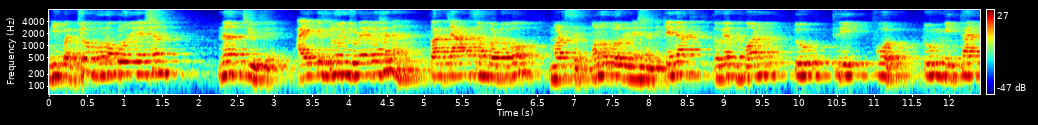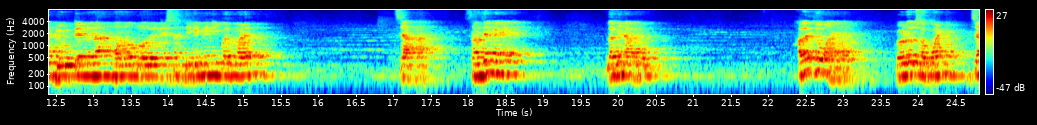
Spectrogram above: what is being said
નિપજ જો મોનોક્લોરિનેશન ન થયું છે, આ એક જ ક્લોરિન જોડાયેલો છે ને, તો આ ચાર સંઘટકો મળશે મોનોક્લોરિનેશનથી. કેના તો કે 1 2 3 4 2 મિથાઇલ બ્યુટેન ના મોનોક્લોરિનેશનથી કેટલી નિપજ મળે? ચાર. સમજાય કે લખી નાખો. હવે જો આયા કોડો 6.4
